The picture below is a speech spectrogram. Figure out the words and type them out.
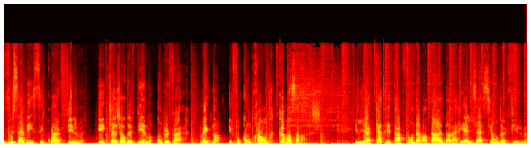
Vous savez c'est quoi un film et quel genre de film on peut faire. Maintenant, il faut comprendre comment ça marche. Il y a quatre étapes fondamentales dans la réalisation d'un film.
